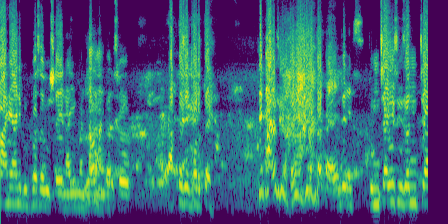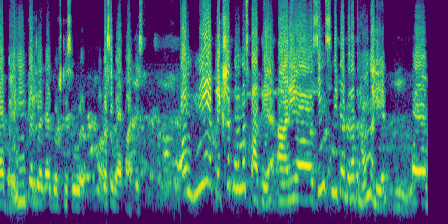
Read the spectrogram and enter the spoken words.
आहे आणि बिग बॉस विषय नाही म्हटल्यानंतर सो आता जे घडतंय. ते फारच घडतं म्हणजे तुमच्याही सीझनच्या भयंकर ज्या काही गोष्टी सुरू आहेत कसं बा- पाहतेस अ, मी प्रेक्षक म्हणूनच पाहते आणि सिन्स मी त्या घरात राहून आली आहे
